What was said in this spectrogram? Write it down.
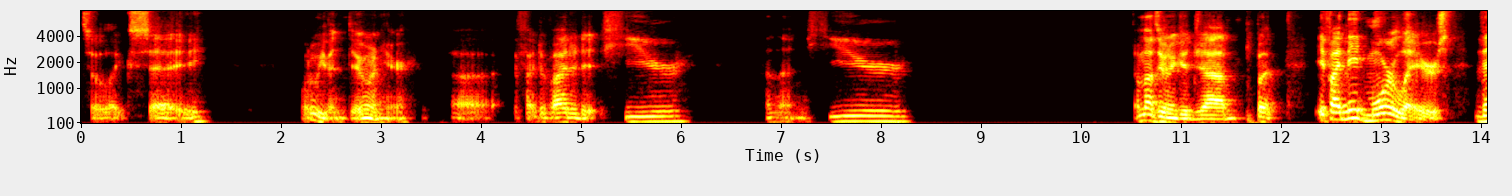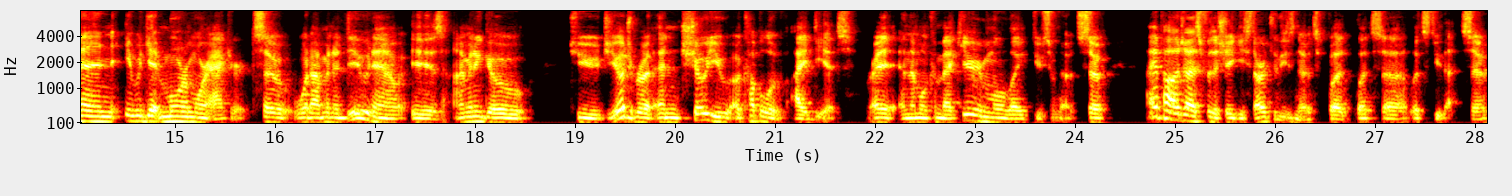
so like say, what are we even doing here? Uh, if I divided it here and then here, I'm not doing a good job, but if I made more layers, then it would get more and more accurate. So what I'm gonna do now is I'm gonna go to GeoGebra and show you a couple of ideas, right? And then we'll come back here and we'll like do some notes. So I apologize for the shaky start to these notes, but let's uh, let's do that. So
